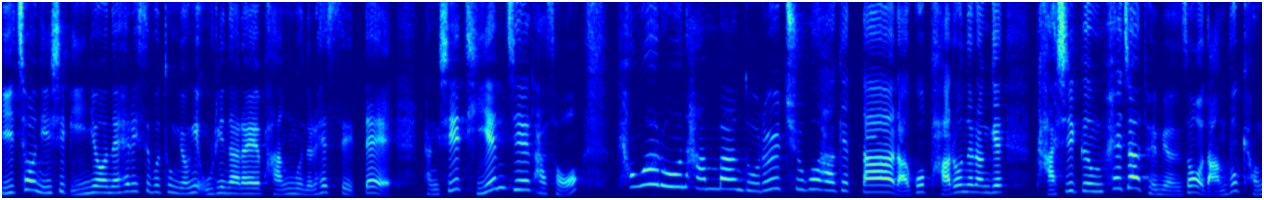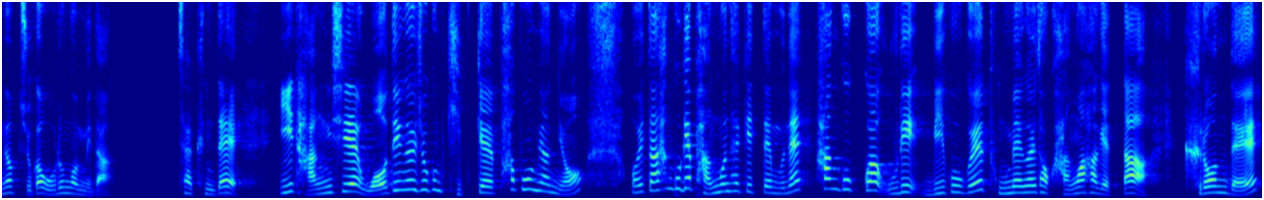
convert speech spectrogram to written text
2022년에 해리스 부통령이 우리나라에 방문을 했을 때 당시 DMZ에 가서 평화로운 한반도를 추구하겠다라고 발언을 한 게 다시금 회자되면서 남북 경협주가 오른 겁니다. 자, 근데 이 당시에 워딩을 조금 깊게 파보면요. 어, 일단 한국에 방문했기 때문에 한국과 우리 미국의 동맹을 더 강화하겠다. 그런데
